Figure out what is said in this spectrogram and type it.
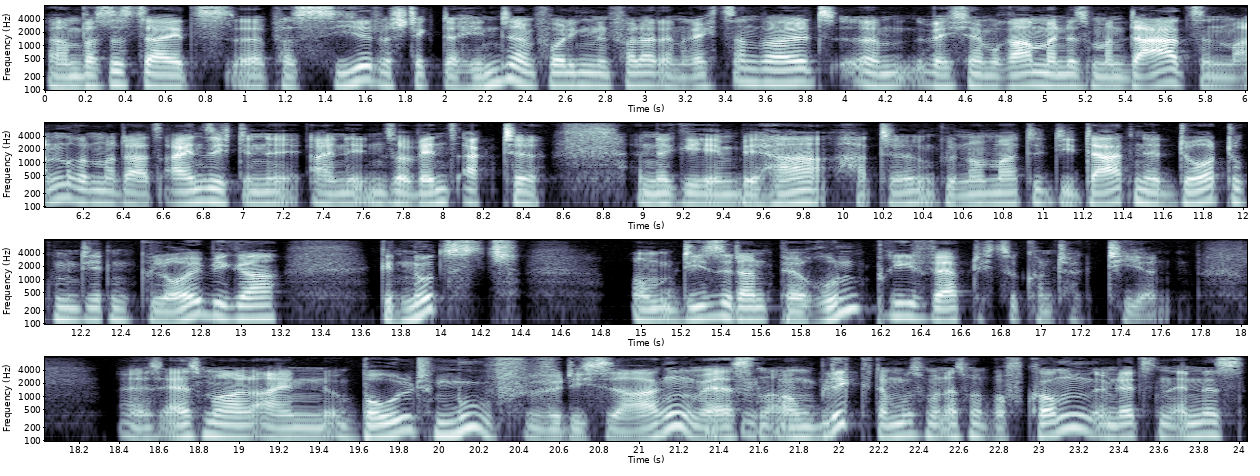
Ähm, was ist da jetzt äh, passiert? Was steckt dahinter? Im vorliegenden Fall hat ein Rechtsanwalt, ähm, welcher im Rahmen eines Mandats, in einem anderen Mandats Einsicht in eine Insolvenzakte an der GmbH hatte und genommen hatte, die Daten der dort dokumentierten Gläubiger genutzt, um diese dann per Rundbrief werblich zu kontaktieren. Das ist erstmal ein bold Move, würde ich sagen, im ersten Augenblick. Da muss man erstmal drauf kommen. Im letzten Endes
